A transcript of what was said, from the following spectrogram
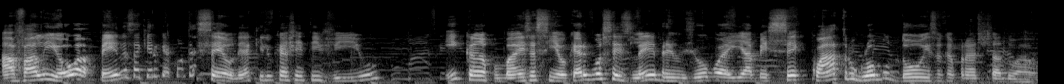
avaliou apenas aquilo que aconteceu, né? Aquilo que a gente viu em campo. Mas assim, eu quero que vocês lembrem o jogo aí ABC 4 Globo 2 no Campeonato Estadual.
